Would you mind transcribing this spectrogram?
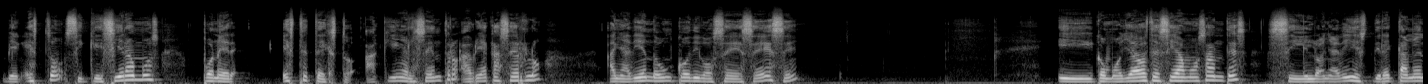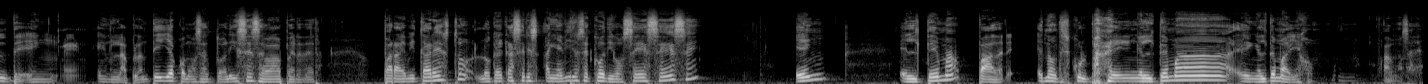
Bien, esto si quisiéramos poner este texto aquí en el centro habría que hacerlo añadiendo un código CSS y como ya os decíamos antes si lo añadís directamente en, en, la plantilla cuando se actualice se va a perder. Para evitar esto lo que hay que hacer es añadir ese código CSS en el tema padre. Eh, no disculpa en el tema en el tema hijo vamos a ver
